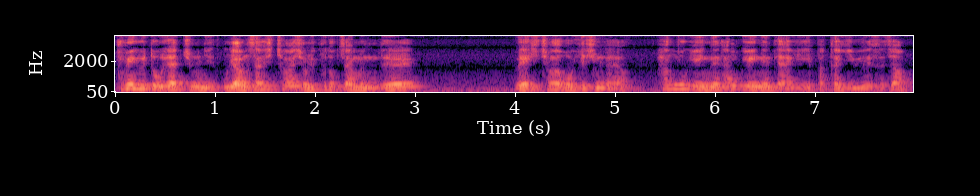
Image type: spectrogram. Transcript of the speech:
분명히 또 우리가 좀 우리 영상 시청하신 우리 구독자분들 왜 시청하고 계신가요? 한국에 있는 한국에 있는 대학에 입학하기 위해서죠.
